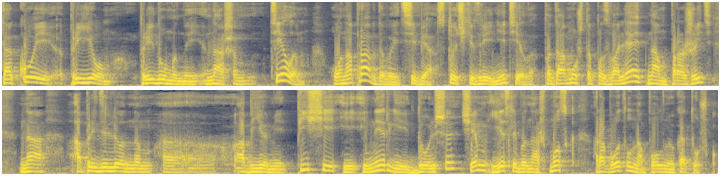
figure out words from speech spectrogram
такой прием, придуманный нашим телом, он оправдывает себя с точки зрения тела, потому что позволяет нам прожить на определенном а, объеме пищи и энергии дольше, чем если бы наш мозг работал на полную катушку.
